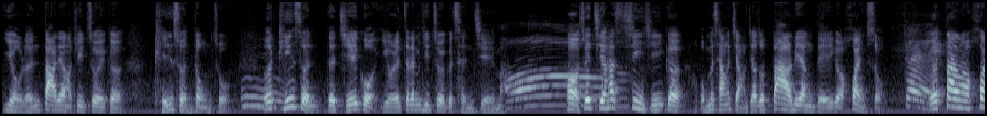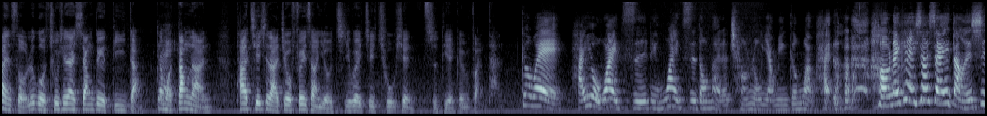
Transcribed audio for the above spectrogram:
有人大量的去做一个。停损动作，而停损的结果，有人在那边去做一个承接嘛？哦，所以其实它进行一个我们常讲叫做大量的一个换手。对。而大量的换手如果出现在相对低档，那么当然它接下来就非常有机会去出现止跌跟反弹。各位，还有外资，连外资都买了长荣、阳明跟万海了。好，来看一下下一档的是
